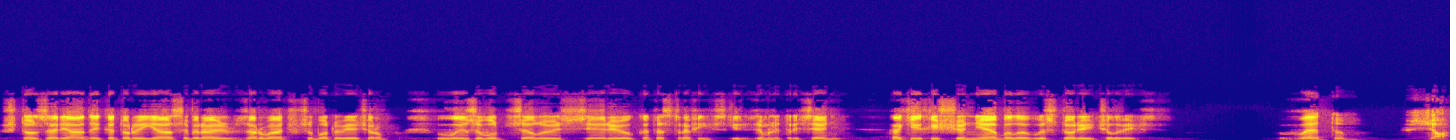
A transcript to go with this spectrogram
что заряды, которые я собираюсь взорвать в субботу вечером, вызовут целую серию катастрофических землетрясений, каких еще не было в истории человечества. В этом все.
